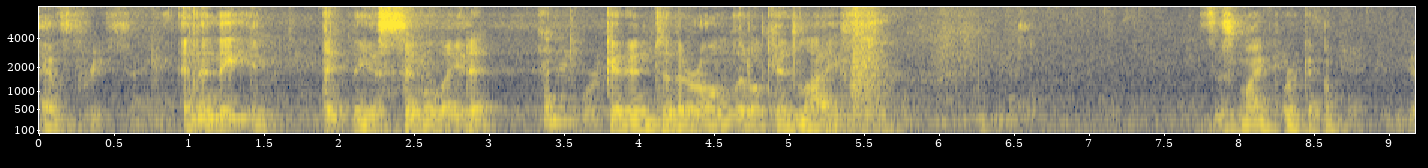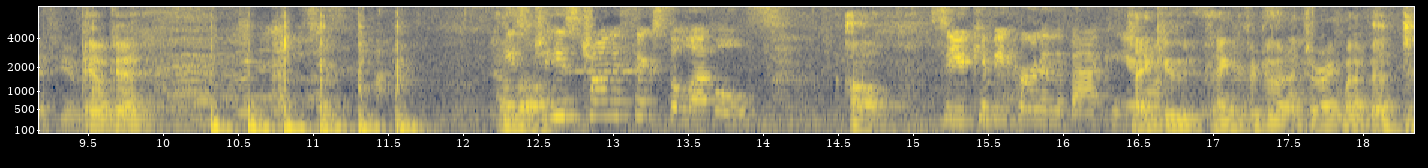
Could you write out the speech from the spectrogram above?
everything. And then they, they assimilate it and they work it into their own little kid life. Is this mic working? Okay. okay? He's, Hello. he's trying to fix the levels Oh, so you can be heard in the back and you're thank you, thank you for doing it during my bit.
